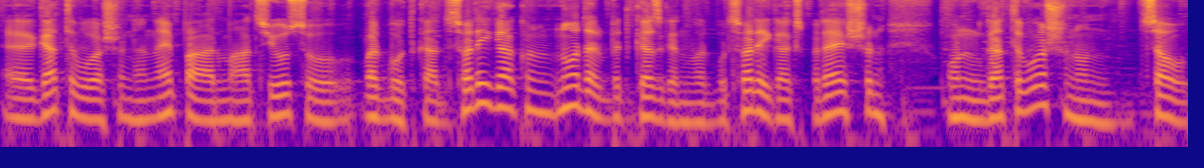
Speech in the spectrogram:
gatavošana nepārmāca jūsu varbūt kādu svarīgāku nodarbi, bet kas gan varbūt svarīgāks par ēšanu un gatavošanu un savu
